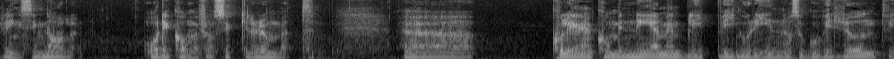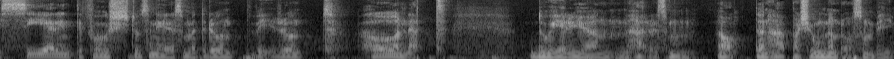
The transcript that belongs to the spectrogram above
ringsignaler. Och det kommer från cykelrummet. Eh, kollegan kommer ner med en blipp, vi går in och så går vi runt. Vi ser inte först och sen är det som ett runt, vi- runt hörnet. Då är det ju en herre som, ja, den här personen då som vi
